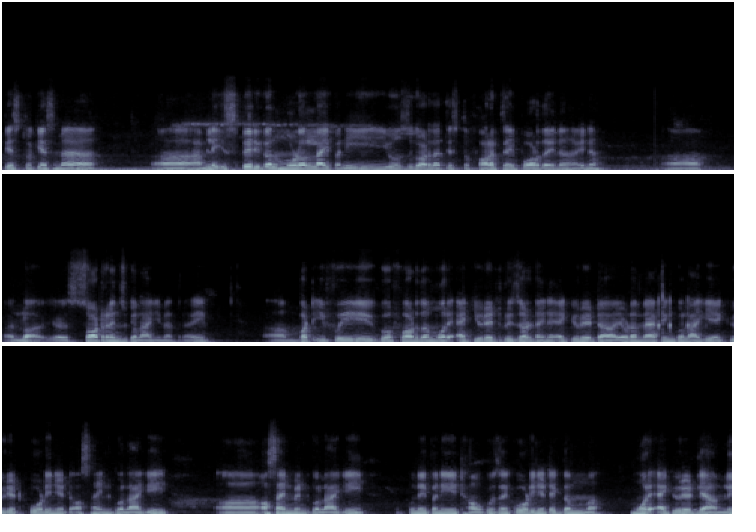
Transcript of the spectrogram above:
त्यस्तो केसमा हामीले स्पेरिकल मोडललाई पनि युज गर्दा त्यस्तो फरक चाहिँ पर्दैन होइन? ल सर्ट रेन्जको लागि मात्र है? But if we go for the more accurate result होइन? एक्युरेट एउटा म्यापिङको लागि एक्युरेट कोअर्डिनेट असाइनको लागि असाइनमेन्टको लागि कुनै पनि ठाउँको चाहिँ कोअर्डिनेट एकदम मोर एक्युरेटली हामीले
